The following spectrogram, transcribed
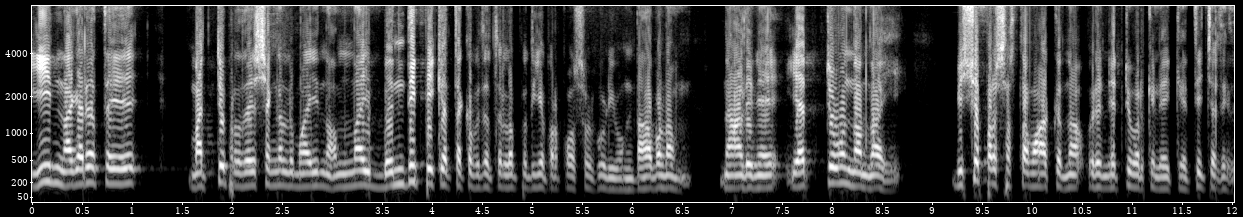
ഈ നഗരത്തെ മറ്റ് പ്രദേശങ്ങളുമായി നന്നായി ബന്ധിപ്പിക്കത്തക്ക വിധത്തിലുള്ള പുതിയ പ്രപ്പോസൽ കൂടി ഉണ്ടാവണം. നാടിനെ ഏറ്റവും നന്നായി വിശ്വപ്രശസ്തമാക്കുന്ന ഒരു നെറ്റ്വർക്കിലേക്ക് എത്തിച്ചതിൽ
